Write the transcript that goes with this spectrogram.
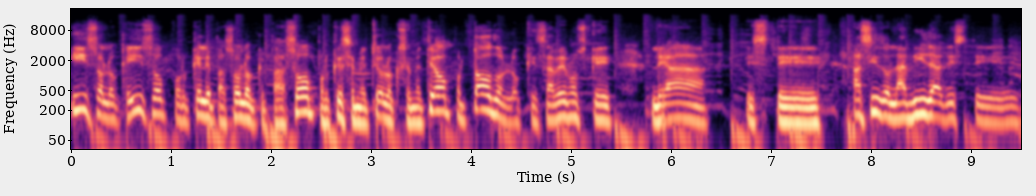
hizo lo que hizo, por qué le pasó lo que pasó, por qué se metió lo que se metió, por todo lo que sabemos que le ha, este, ha sido la vida de este, de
